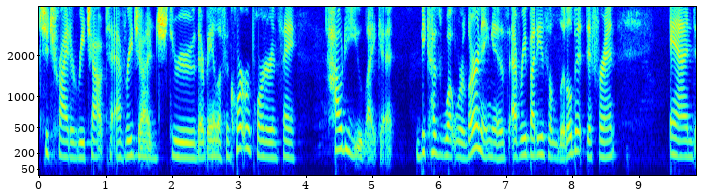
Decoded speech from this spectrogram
to try to reach out to every judge through their bailiff and court reporter and say, How do you like it? Because what we're learning is everybody's a little bit different. And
